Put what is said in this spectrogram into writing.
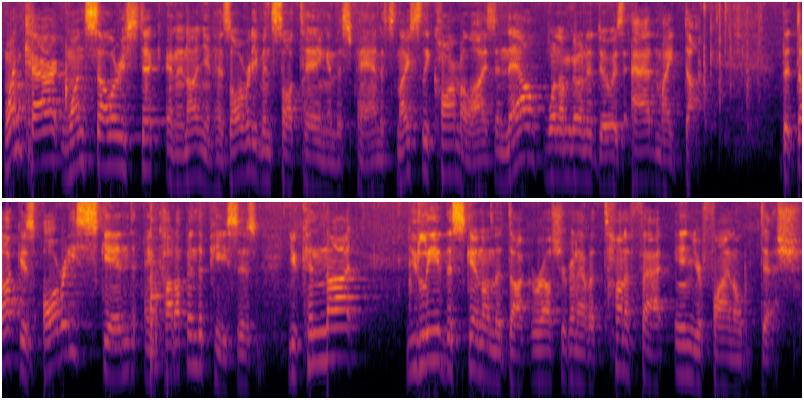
One carrot, one celery stick, and an onion has already been sauteing in this pan. It's nicely caramelized, and now what I'm going to do is add my duck. The duck is already skinned and cut up into pieces. You cannot you leave the skin on the duck or else you're going to have a ton of fat in your final dish.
